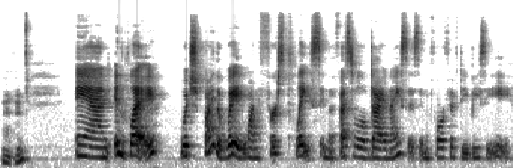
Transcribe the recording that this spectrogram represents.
hmm And in the play, which by the way won first place in the Festival of Dionysus in 450 BCE.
